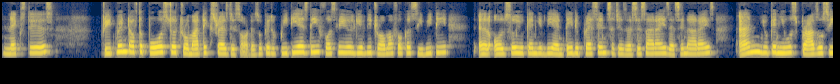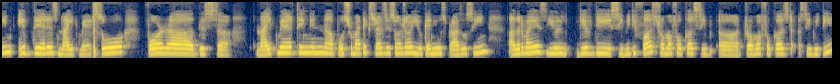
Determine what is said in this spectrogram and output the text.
Next is treatment of the post traumatic stress disorders. Okay, so PTSD, firstly you will give the trauma focused CBT and also you can give the antidepressants such as SSRIs, SNRIs and you can use prazosin if there is nightmare. So for uh, this uh, nightmare thing in uh, post-traumatic stress disorder you can use prazosin otherwise you'll give the cbt first trauma focused uh, trauma focused cbt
